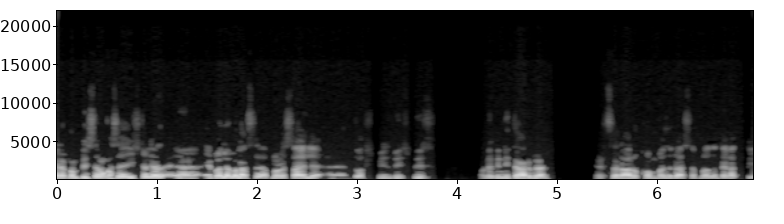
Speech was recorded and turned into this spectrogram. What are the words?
এরকম পিস আমার কাছে স্টক অ্যাভেলেবেল আছে। আপনারা চাইলে দশ পিস বিশ পিস অনেকে নিতে পারবেন। এছাড়া আরও কম বাজারে আছে আপনাকে দেখাচ্ছি।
